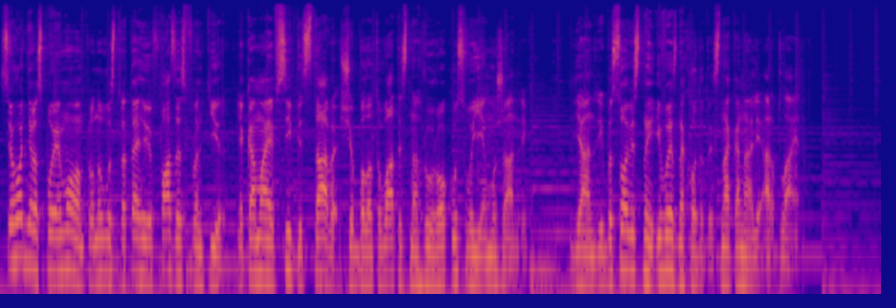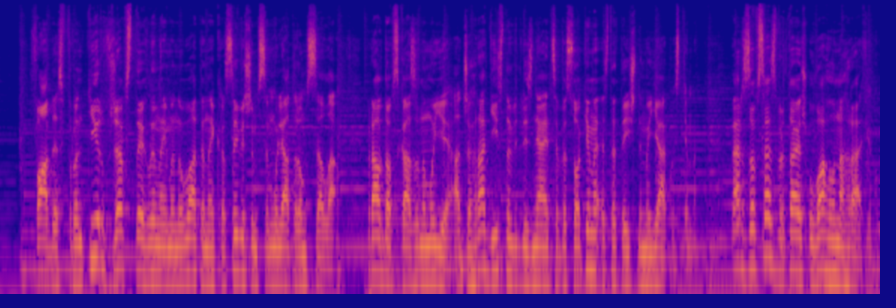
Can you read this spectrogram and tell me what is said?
Сьогодні розповімо вам про нову стратегію Phases Frontier, яка має всі підстави, щоб балотуватись на гру року у своєму жанрі. Я Андрій Безсовісний, і ви знаходитесь на каналі Artline. Fades Frontier вже встигли найменувати найкрасивішим симулятором села. Правда, в сказаному є, адже гра дійсно відрізняється високими естетичними якостями. Перш за все звертаєш увагу на графіку.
